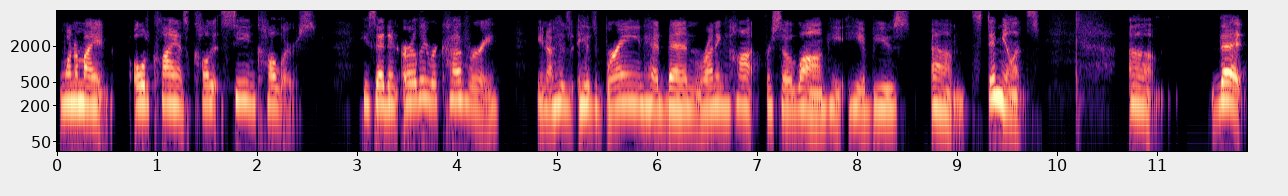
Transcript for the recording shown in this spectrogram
one of my old clients called it seeing colors he said in early recovery you know his his brain had been running hot for so long he, he abused um, stimulants um, that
